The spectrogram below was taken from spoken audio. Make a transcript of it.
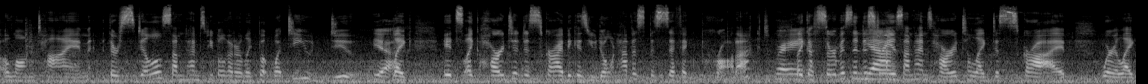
a long time, there's still sometimes people that are like, "But what do you do?" Yeah. Like it's like hard to describe because you don't have a specific product. Right. Like a service industry Yeah. is sometimes hard to like describe where like,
